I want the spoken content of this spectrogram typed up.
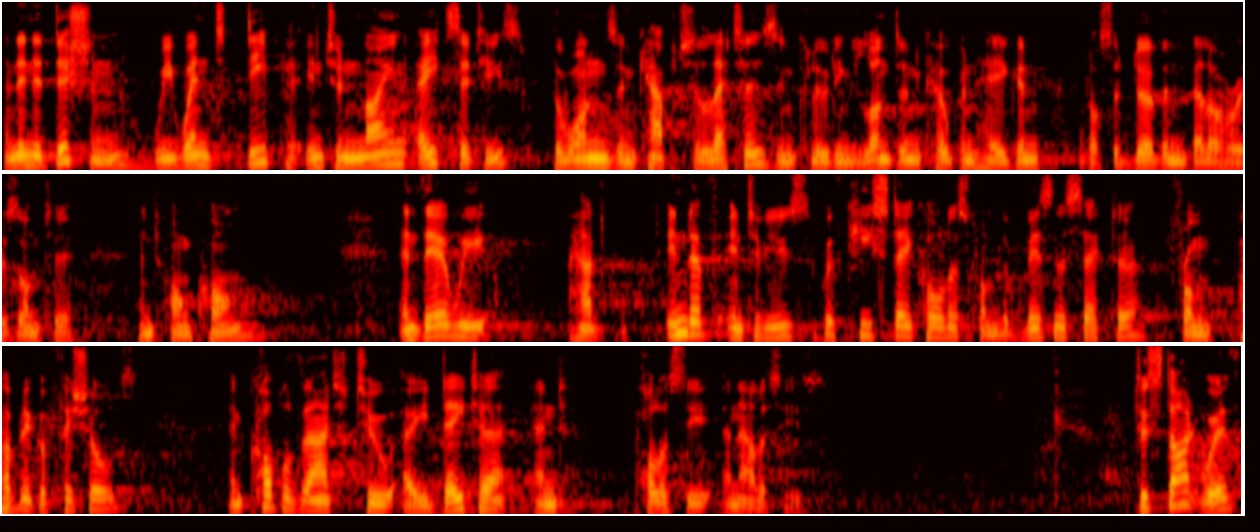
And in addition, we went deep into nine, eight cities, the ones in capital letters, including London, Copenhagen, but also Durban, Belo Horizonte, and Hong Kong. And there we had in-depth interviews with key stakeholders from the business sector, from public officials, and coupled that to a data and policy analysis. To start with,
